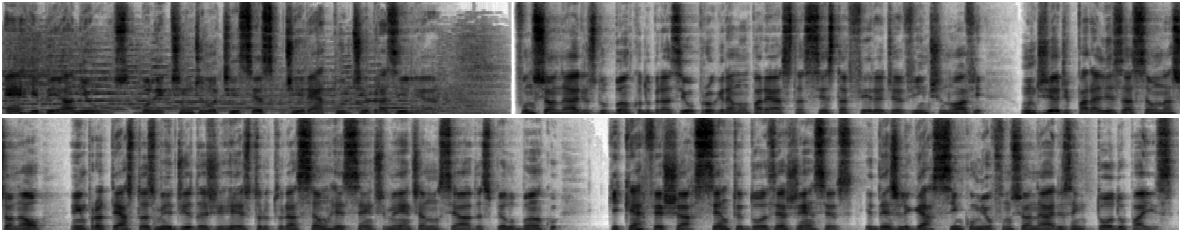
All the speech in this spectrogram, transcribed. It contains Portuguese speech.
RBA News, Boletim de Notícias, direto de Brasília. Funcionários do Banco do Brasil programam para esta sexta-feira, dia 29, um dia de paralisação nacional em protesto às medidas de reestruturação recentemente anunciadas pelo banco, que quer fechar 112 agências e desligar 5 mil funcionários em todo o país.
